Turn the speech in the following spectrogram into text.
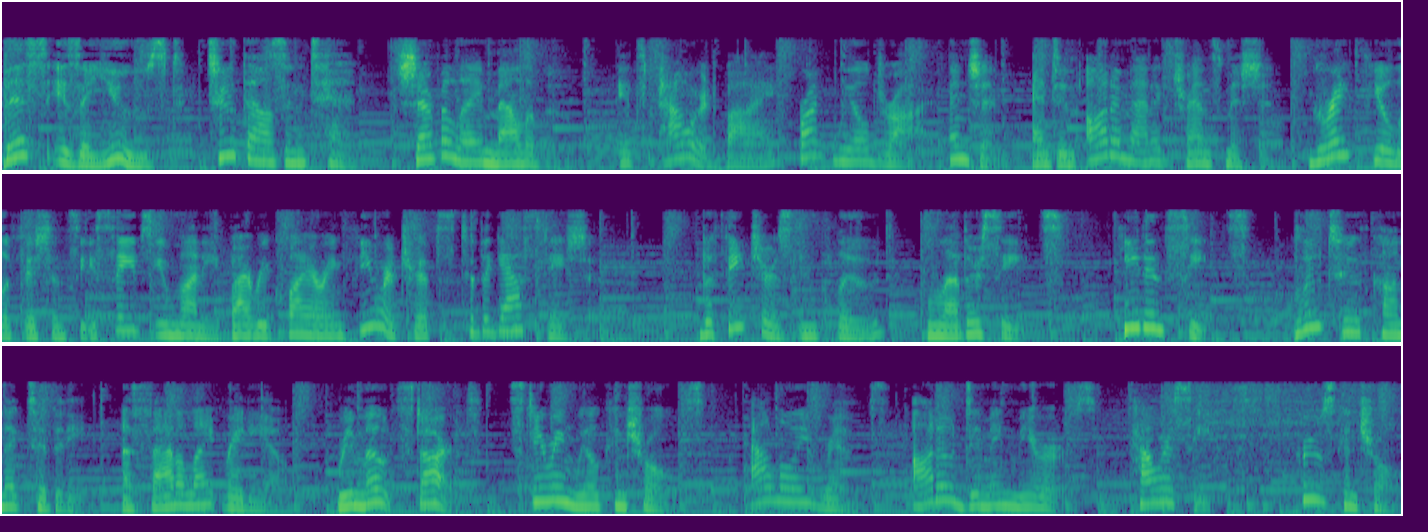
This is a used 2010 Chevrolet Malibu. It's powered by front-wheel drive engine and an automatic transmission. Great fuel efficiency saves you money by requiring fewer trips to the gas station. The features include leather seats, heated seats, Bluetooth connectivity, a satellite radio, remote start, steering wheel controls, alloy rims, auto dimming mirrors, power seats, cruise control.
